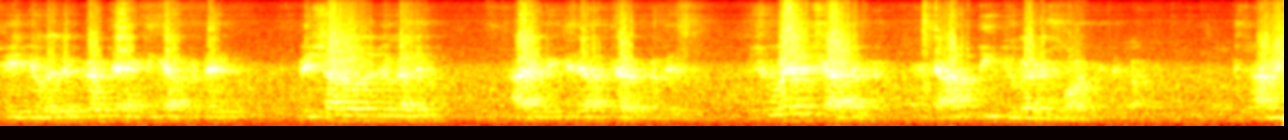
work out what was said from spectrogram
সেই যোগাযোগটা হচ্ছে একদিকে আপনাদের পেশাগত যোগাযোগ আরেকদিকে যাচ্ছে আপনাদের শুভেচ্ছা যোগাযোগ, একটা যোগাযোগ পাওয়া যেতে পারে। আমি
